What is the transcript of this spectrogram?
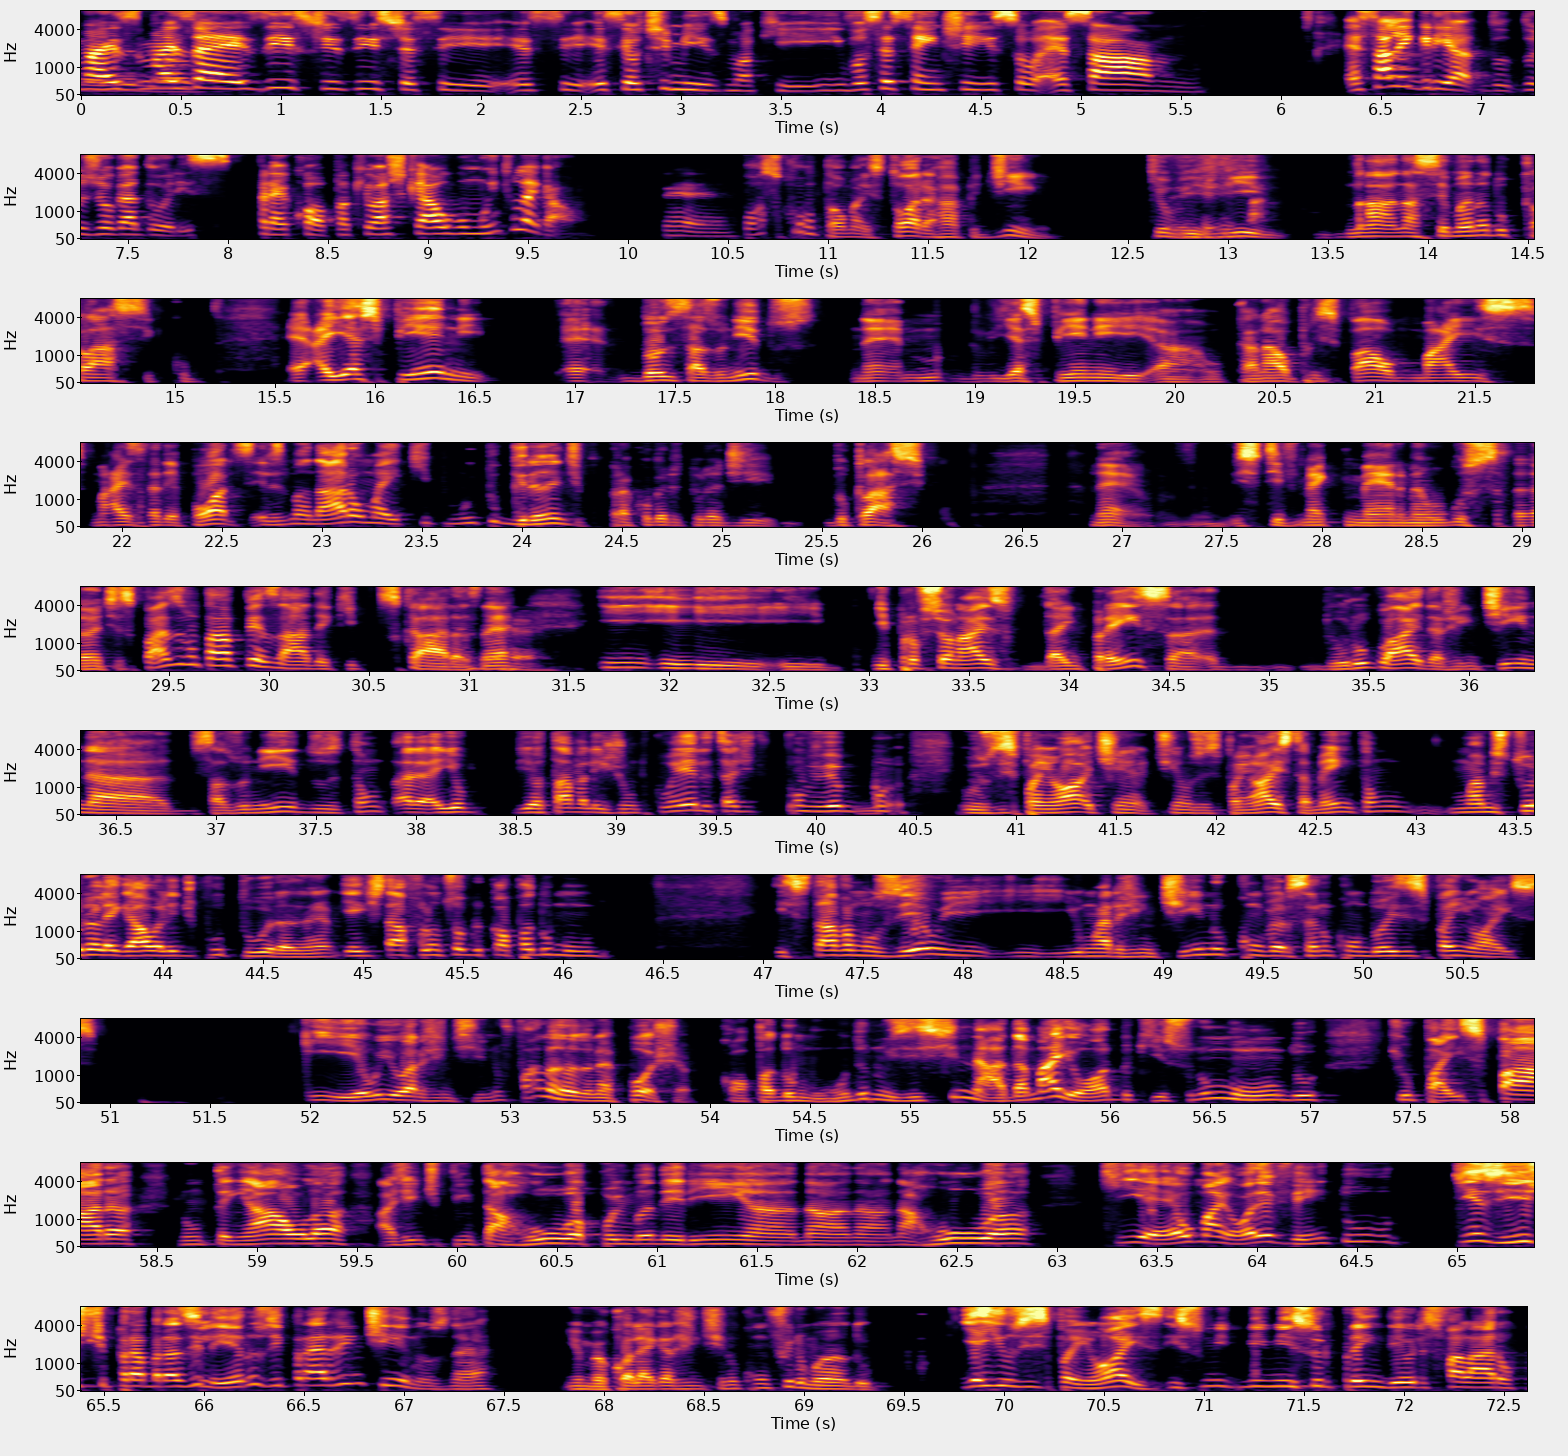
Mas, é mas é, existe, existe esse, esse, esse otimismo aqui, e você sente isso, essa essa alegria do, dos jogadores pré-Copa, que eu acho que é algo muito legal. É. Posso contar uma história rapidinho? Que eu vivi na, na semana do clássico. É, a ESPN é, dos Estados Unidos, né, ESPN, ah, o canal principal, mais, mais da Deportes, eles mandaram uma equipe muito grande para a cobertura de, do clássico. Né, Steve McManaman, Hugo Santos, quase não estava pesada a equipe dos caras, né? É. E, e, e, e, profissionais da imprensa do Uruguai, da Argentina, dos Estados Unidos. Então, aí eu, eu tava ali junto com eles, a gente conviveu. Os espanhóis, tinha, tinha os espanhóis também, então, uma mistura legal ali de culturas, né? E a gente estava falando sobre Copa do Mundo. Estávamos eu e, e um argentino conversando com dois espanhóis. E eu e o argentino falando, né? Poxa, Copa do Mundo não existe nada maior do que isso no mundo, que o país para, não tem aula, a gente pinta a rua, põe bandeirinha na, na, na rua, que é o maior evento que existe para brasileiros e para argentinos, né? E o meu colega argentino confirmando. E aí os espanhóis, isso me, me surpreendeu, eles falaram:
